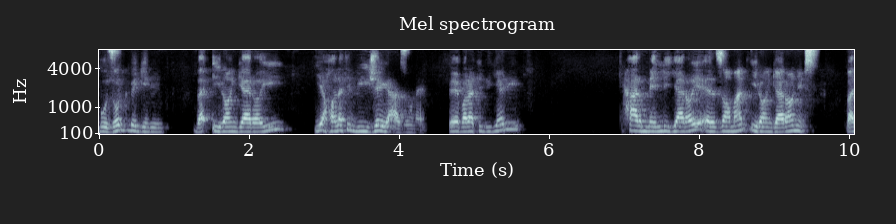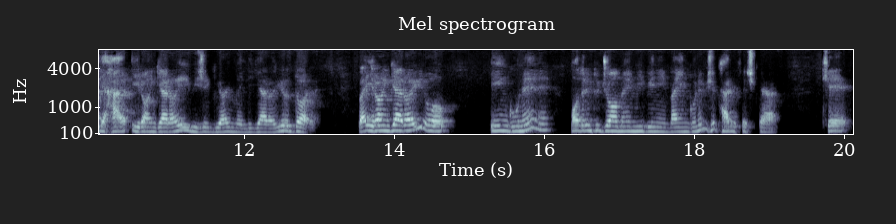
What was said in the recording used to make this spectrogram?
بزرگ بگیرید و ایرانگرایی یه حالت ویژه از اونه. به عبارت دیگری هر ملیگرای الزاما ایرانگرا نیست ولی هر ایرانگرایی ویژگی های ملیگرایی رو داره. و ایرانگرایی رو این گونه ما داریم تو جامعه می‌بینیم و این گونه میشه تعریفش کرد که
